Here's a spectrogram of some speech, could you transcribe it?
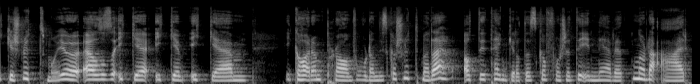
ikke slutter med å gjøre altså ikke, ikke, ikke, ikke har en plan for hvordan de skal slutte med det. At de tenker at det skal fortsette inn i evigheten når det er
